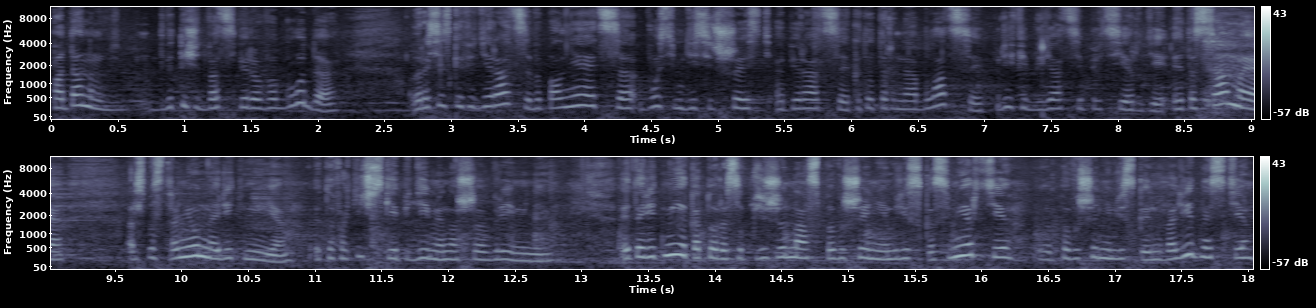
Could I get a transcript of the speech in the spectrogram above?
По данным 2021 года в Российской Федерации выполняется 86 операций катетерной аблации при фибрилляции предсердий. Это самая распространенная аритмия. Это фактически эпидемия нашего времени. Это аритмия, которая сопряжена с повышением риска смерти, э, повышением риска инвалидности,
